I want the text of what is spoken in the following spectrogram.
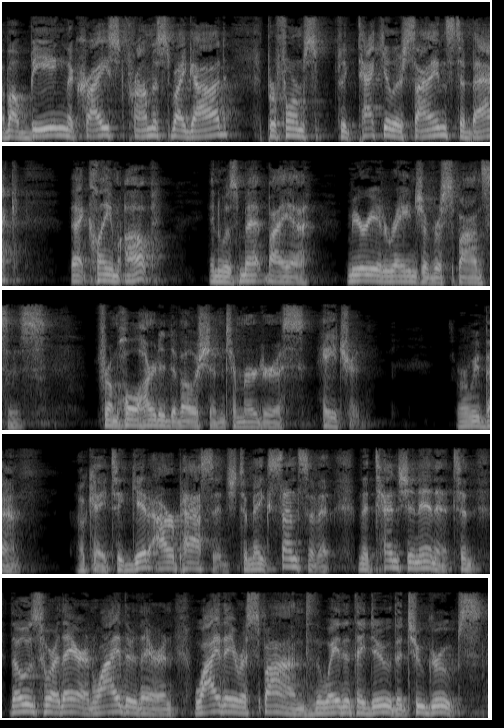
about being the Christ promised by God, performed spectacular signs to back that claim up, and was met by a myriad range of responses, from wholehearted devotion to murderous hatred That's where we've been. Okay, to get our passage, to make sense of it, and the tension in it, and those who are there, and why they're there, and why they respond the way that they do, the two groups.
